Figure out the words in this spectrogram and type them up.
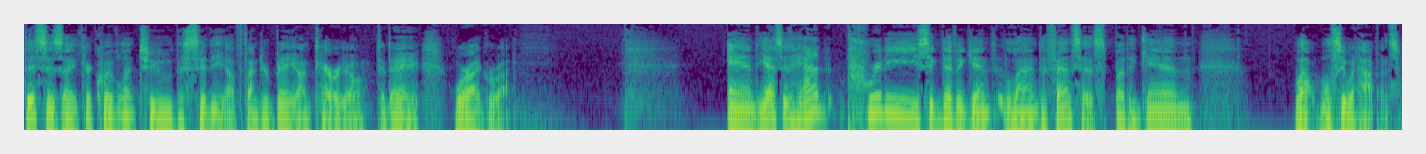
This is like equivalent to the city of Thunder Bay, Ontario today, where I grew up. And yes, it had pretty significant land defenses, but again, well, we'll see what happens.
